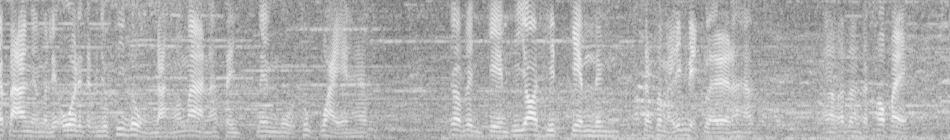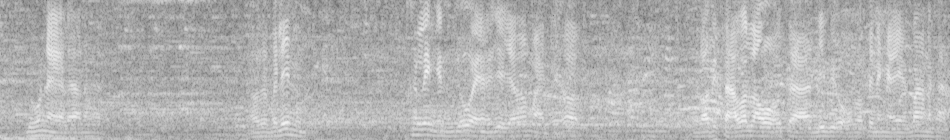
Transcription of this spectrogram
ก็ตามเนี่ยมาริโอเนี่ยจะเป็นยุคที่โด่งดังมากๆนะในในหมู่ทุกวัยนะครับ ก็เป็นเกมที่ยอดฮิตเกมหนึ่งตั้งแต่สมัยเด็กๆเลยนะครับเราก็กำลังจะเข้าไปดูข้างในแล้วนะครับ เราจะไปเล่นเครื่องเล่นกันด้วยเยอะแยะมากมายเลยก็เดี๋ยวราติดตามว่าเราจะรีวิวออกมาเป็นยังไงบ้างนะครับ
